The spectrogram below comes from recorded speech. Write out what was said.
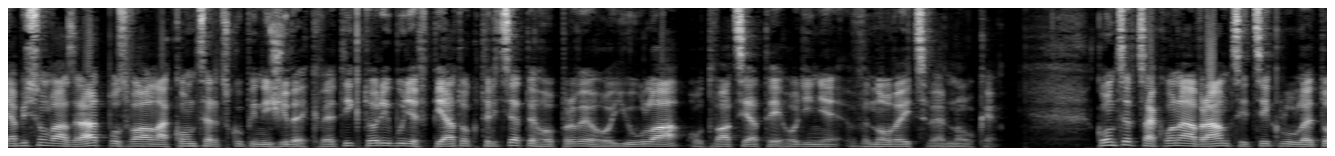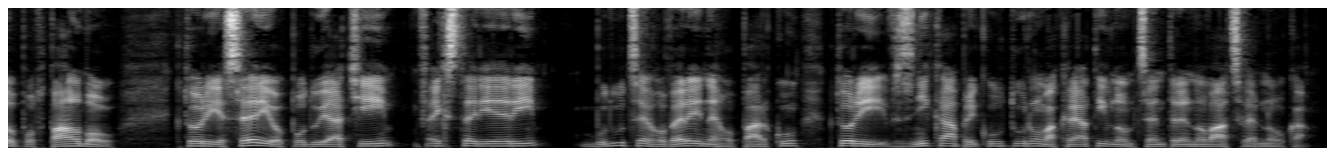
Ja by som vás rád pozval na koncert skupiny Živé kvety, ktorý bude v piatok 31. júla o 20. hodine v Novej Cvernovke. Koncert sa koná v rámci cyklu Leto pod palmou, ktorý je sériou podujatí v exteriéri budúceho verejného parku, ktorý vzniká pri kultúrnom a kreatívnom centre Nová Cvernovka.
